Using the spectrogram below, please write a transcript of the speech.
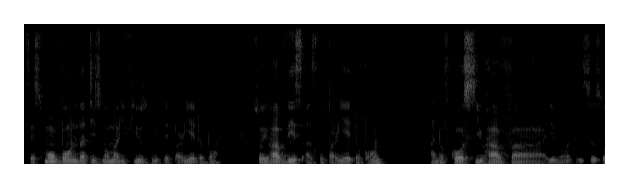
It's a small bone that is normally fused with the parietal bone. So you have this as the parietal bone. And of course, you have, uh, you know, also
